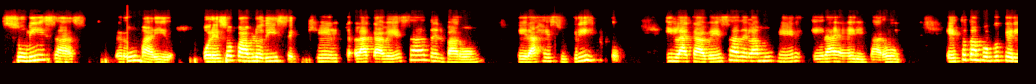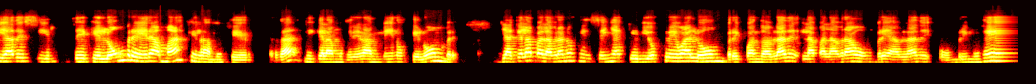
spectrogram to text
sumisas a marido. Por eso Pablo dice que la cabeza del varón era Jesucristo y la cabeza de la mujer era el varón. Esto tampoco quería decir de que el hombre era más que la mujer, ¿verdad? Ni que la mujer era menos que el hombre, ya que la palabra nos enseña que Dios creó al hombre, cuando habla de la palabra hombre, habla de hombre y mujer.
